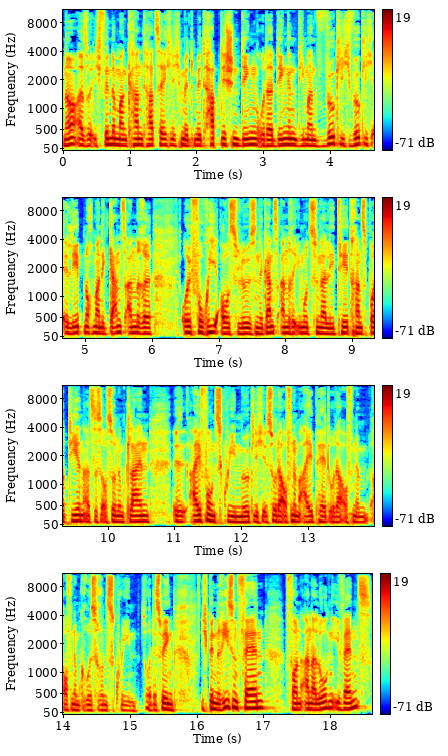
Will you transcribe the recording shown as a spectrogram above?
Ne? Also ich finde, man kann tatsächlich mit, mit haptischen Dingen oder Dingen, die man wirklich, wirklich erlebt, nochmal eine ganz andere Euphorie auslösen, eine ganz andere Emotionalität transportieren, als es auf so einem kleinen äh, iPhone-Screen möglich ist oder auf einem iPad oder auf einem, auf einem größeren Screen. So, deswegen, ich bin ein Riesenfan von analogen Events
